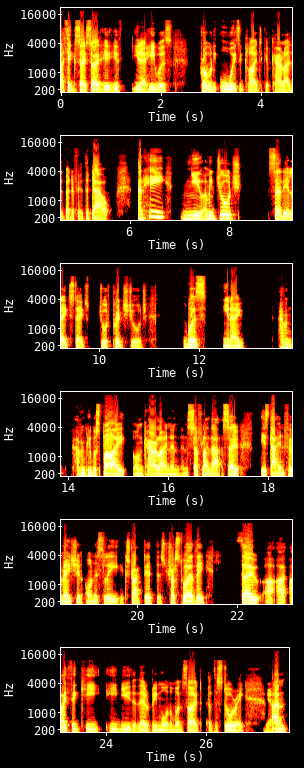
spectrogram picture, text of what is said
I think so. So i- if you know, he was probably always inclined to give Caroline the benefit of the doubt, and he knew. I mean, George certainly at a later stage, George Prince George was you know having having people spy on Caroline and, and stuff like that. So is that information honestly extracted that's trustworthy? So I, I I think he he knew that there would be more than one side of the story. Yeah. Um,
